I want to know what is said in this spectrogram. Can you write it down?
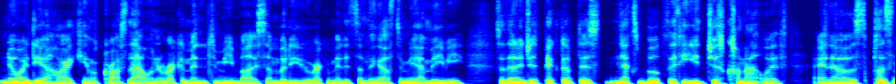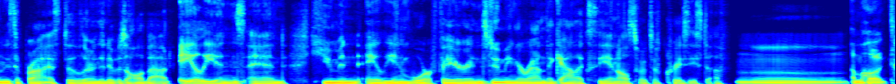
No idea how I came across that one and recommended to me by somebody who recommended something else to me, maybe. So then I just picked up this next book that he had just come out with. And I was pleasantly surprised to learn that it was all about aliens and human alien warfare and zooming around the galaxy and all sorts of crazy stuff. Mm, I'm hooked.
